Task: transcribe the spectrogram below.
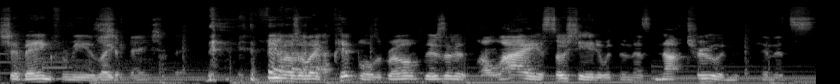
shebang for me. Is like shebang, shebang. females are like pit bulls, bro. There's a, a lie associated with them that's not true, and and it's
